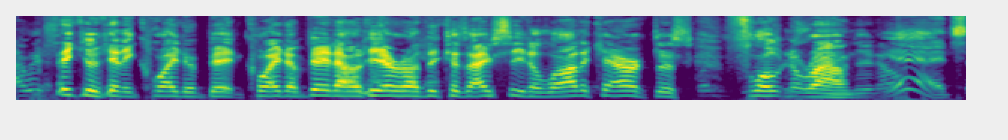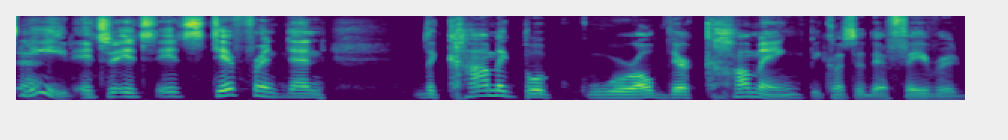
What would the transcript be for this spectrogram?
I would think you're getting quite a bit, quite a bit out here on because I've seen a lot of characters floating around. You know. Yeah, it's neat. It's it's it's different than the comic book world. They're coming because of their favorite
